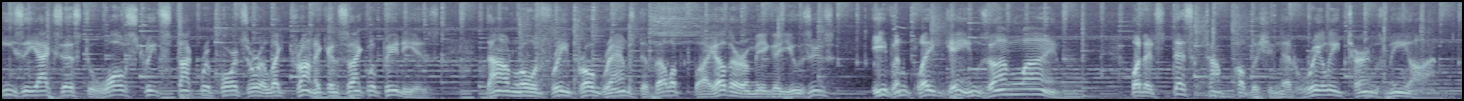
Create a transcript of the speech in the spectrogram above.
easy access to Wall Street stock reports or electronic encyclopedias. Download free programs developed by other Amiga users, even play games online. But it's desktop publishing that really turns me on.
